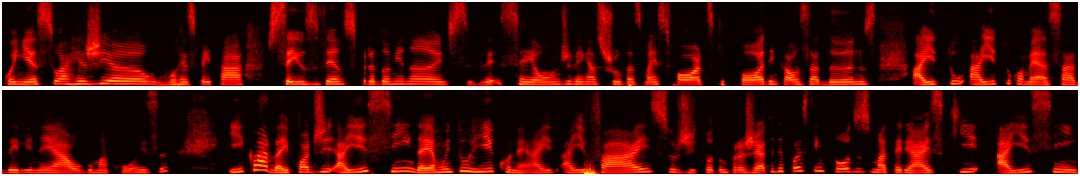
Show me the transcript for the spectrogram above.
conheço a região, vou respeitar, sei os ventos predominantes, sei onde vêm as chuvas mais fortes que podem causar danos. Aí tu, aí tu começa a delinear alguma coisa. E claro, daí pode, aí sim, daí é muito rico, né? Aí, aí vai surgir todo um projeto e depois tem todos os materiais que aí sim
